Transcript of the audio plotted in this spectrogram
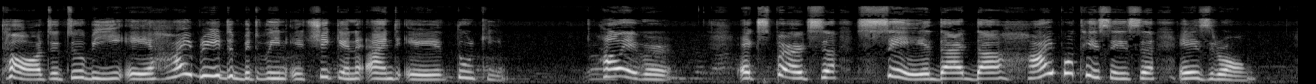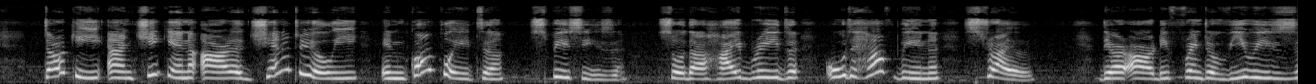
thought to be a hybrid between a chicken and a turkey. However, experts say that the hypothesis is wrong. Turkey and chicken are genetically incomplete species, so the hybrid would have been sterile. There are different views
